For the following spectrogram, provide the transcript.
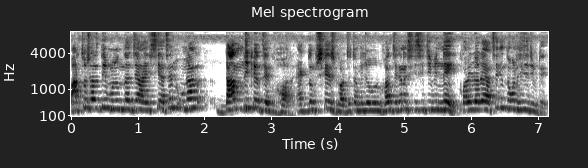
পার্থসারথী মজুমদার যে আইসি আছেন, উনার ডান দিকের যে ঘর, একদম শেষ ঘর, যেটা মেজবুর ঘর, যেখানে সিসিটিভি নেই করিডরে আছে, কিন্তু ওখানে সিসিটিভি নেই।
